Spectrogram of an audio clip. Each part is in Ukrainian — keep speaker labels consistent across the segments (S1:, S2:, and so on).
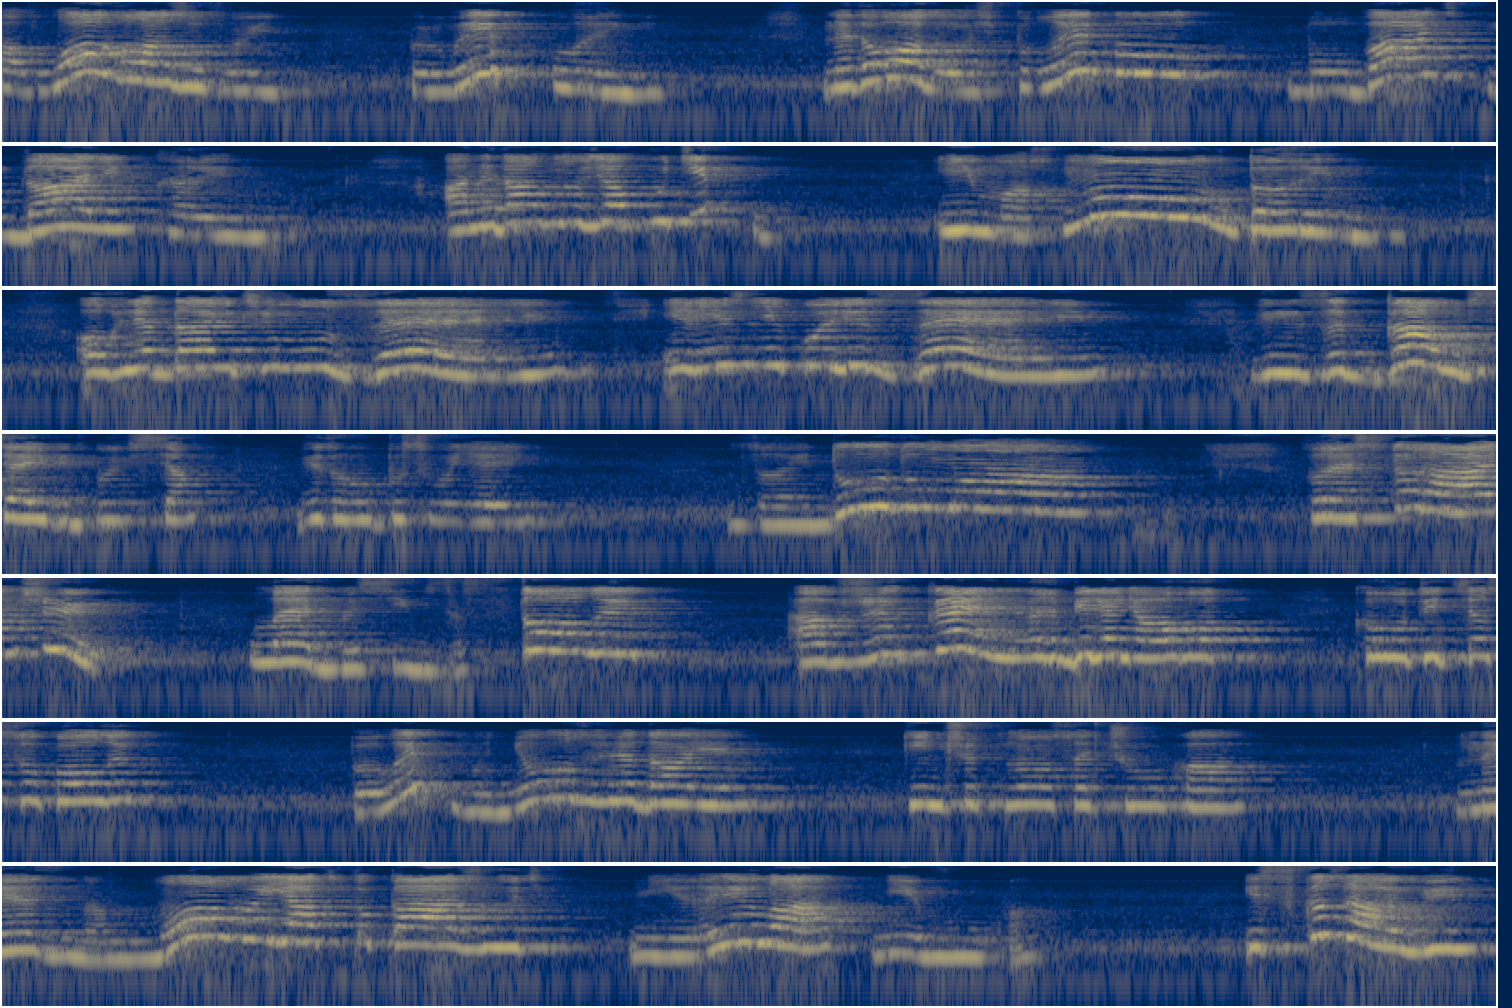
S1: Павло Глазовий, Пилип у Римі. Не доводилось Пилипу бувать далі Криму. А недавно взяв путівку і махнув до Риму, оглядаючи музеї і різні колізеї. Він загалився і відбився від групи своєї. Зайду, дума, в ресторанчик, ледве сів за столик, а вже кельнер біля нього крутиться соколик. Пилип меню розглядає, кінчик носа чуха. Не зна мови, як то кажуть, ні рила, ні вуха. І сказав він,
